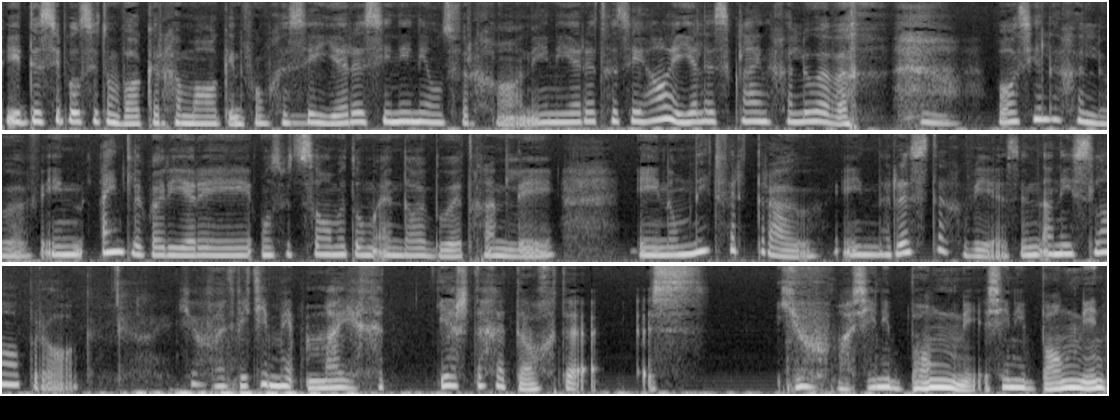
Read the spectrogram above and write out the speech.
die disippels het hom wakker gemaak en vir hom gesê: "Here, sien nie nie ons vergaan nie." En die Here het gesê: "Ha, julle is klein gelowig." Waar is julle geloof? En eintlik wou die Here hê ons moet saam met hom in daai boot gaan lê en hom net vertrou en rustig wees en aan die slaap raak. Ja, want weet jy my, my eerste gedagte is jo, maar as jy nie bang nie, as jy nie bang nie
